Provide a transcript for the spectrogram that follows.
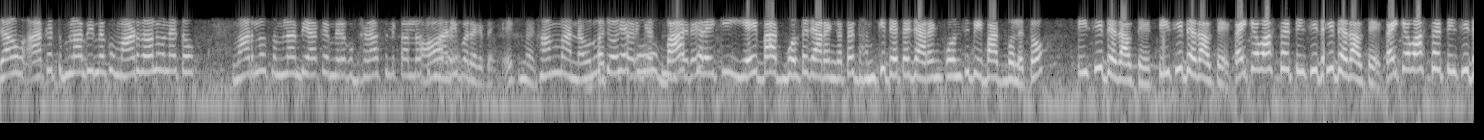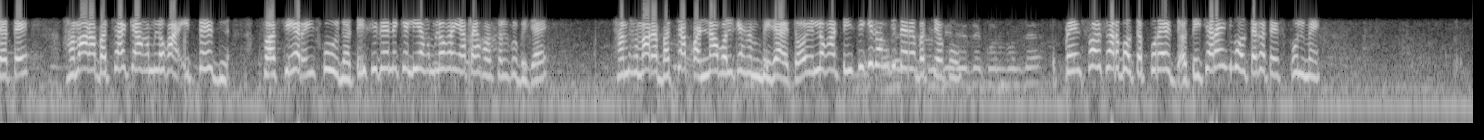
जाओ आके तुमला भी मेरे को मार डालो नहीं तो। मार लो तुमला भी आके मेरे को भड़ा से निकाल लो तुम्हारी बोले कहते एक मिनट। हम मानना उन्होंने जो बच्चे तरबियत को में बात करे कि यही बात बोलते जा रहे हैं धमकी देते जा रहे हैं कौन सी भी बात बोले तो? टीसी दे डालते टीसी दे डालते कई के वास्ते टीसी दे डालते कई के वास्ते टीसी देते। हमारा बच्चा क्या हम लोग इतने फ़र्स्ट ईयर इसको टीसी देने के लिए हम लोग यहाँ पे हॉस्टल को भिजाए? हम हमारा बच्चा पढ़ना बोल के हम भिजाए तो ये लोग टीसी की धमकी दे रहे बच्चे को। जैसे कौन बोलते हैं? प्रिंसिपल सर बोलते पूरे टीचर ही बोलते कहते स्कूल में।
